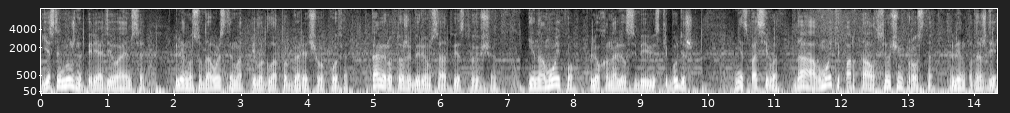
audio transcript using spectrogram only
если нужно, переодеваемся. Лена с удовольствием отпила глоток горячего кофе. Камеру тоже берем соответствующую. И на мойку, Леха налил себе виски, будешь? Нет, спасибо. Да, а в мойке портал, все очень просто. Лен, подожди.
